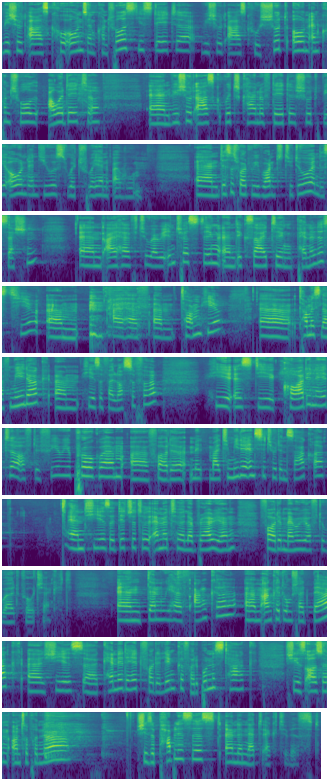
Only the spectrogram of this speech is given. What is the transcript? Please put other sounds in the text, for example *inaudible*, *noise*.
we should ask who owns and controls this data. We should ask who should own and control our data. And we should ask which kind of data should be owned and used which way and by whom. And this is what we want to do in this session. And I have two very interesting and exciting panelists here. Um, *clears throat* I have um, Tom here, uh, Tomislav Medak. Um, he is a philosopher. He is the coordinator of the theory program uh, for the Multimedia Institute in Zagreb and he is a digital amateur librarian for the Memory of the World project. And then we have Anke, um, Anke Domscheit-Berg. Uh, she is a candidate for the Linke for the Bundestag. She is also an entrepreneur. She's a publicist and a net activist.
